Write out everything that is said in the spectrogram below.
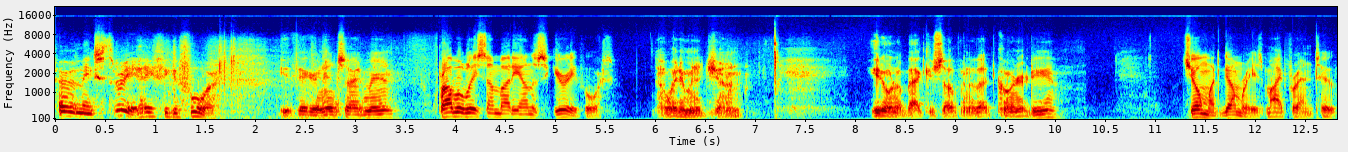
Trevor makes three. How do you figure four? You figure an inside man? Probably somebody on the security force. Now, wait a minute, John. You don't want to back yourself into that corner, do you? Joe Montgomery is my friend, too.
